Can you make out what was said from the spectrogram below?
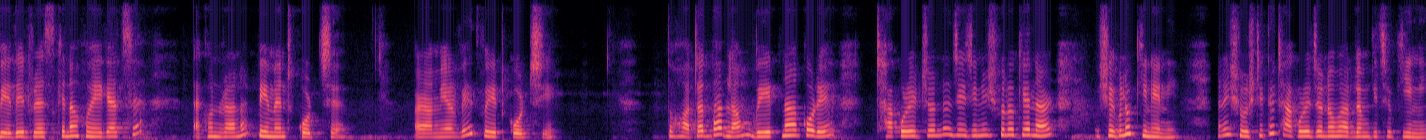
বেদের ড্রেস কেনা হয়ে গেছে। এখন রানা পেমেন্ট করছে। আর আমি আর বেদ ওয়েট করছি। তো হঠাৎ ভাবলাম ওয়েট না করে ঠাকুরের জন্য যে জিনিসগুলো কেনার, সেগুলো কিনে নিই মানে ষষ্ঠীতে ঠাকুরের জন্য ভাবলাম কিছু কিনি।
